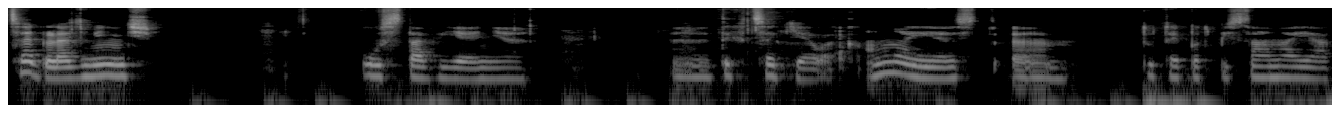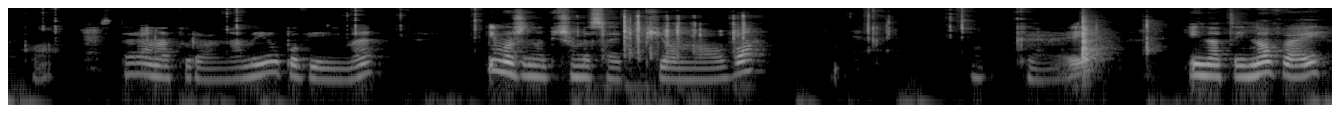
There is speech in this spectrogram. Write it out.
cegle zmienić ustawienie yy, tych cegiełek. Ona jest tutaj podpisana jako stara naturalna. My ją powielimy i może napiszemy sobie pionowo. Ok. I na tej nowej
